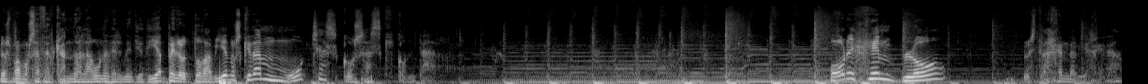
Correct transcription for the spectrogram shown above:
Nos vamos acercando a la una del mediodía, pero todavía nos quedan muchas cosas que contar. Por ejemplo, nuestra agenda viajera.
